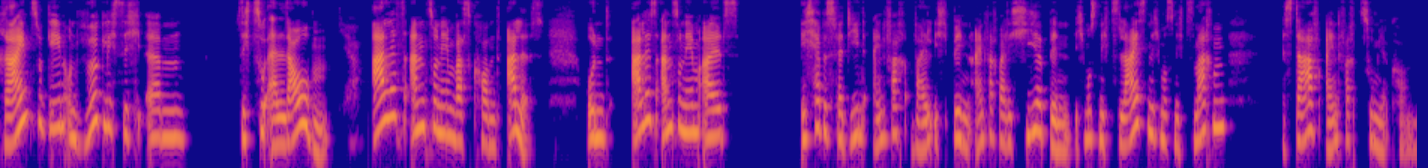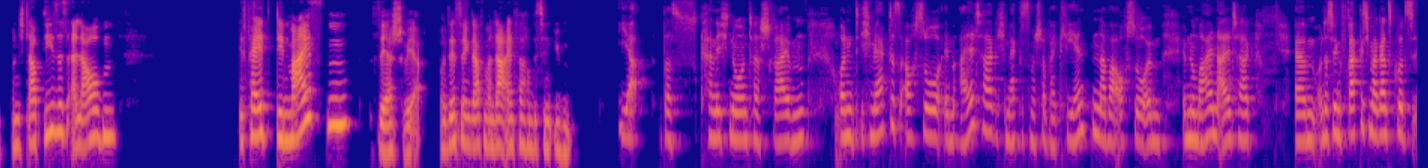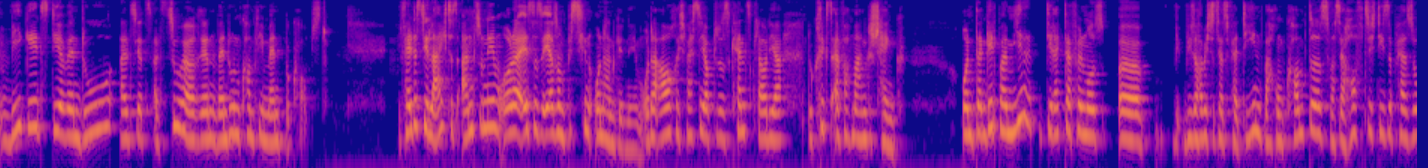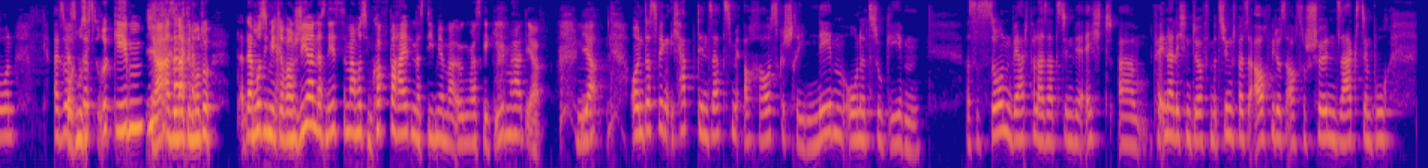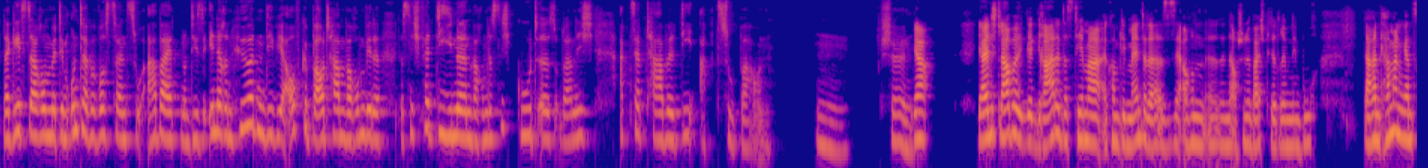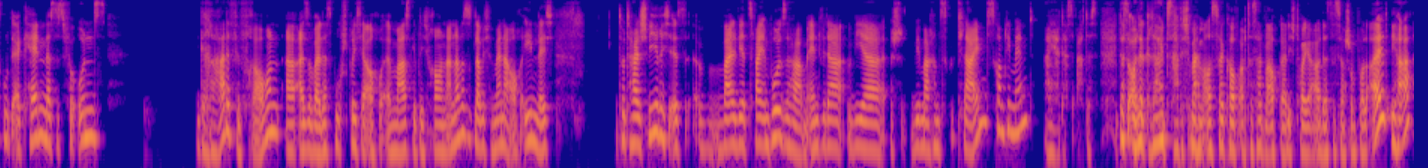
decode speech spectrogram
reinzugehen und wirklich sich, ähm, sich zu erlauben, ja. alles anzunehmen, was kommt, alles. Und alles anzunehmen als, ich habe es verdient, einfach weil ich bin, einfach weil ich hier bin. Ich muss nichts leisten, ich muss nichts machen. Es darf einfach zu mir kommen. Und ich glaube, dieses Erlauben fällt den meisten sehr schwer. Und deswegen darf man da einfach ein bisschen üben. Ja, das kann ich nur unterschreiben. Und ich merke das auch so im Alltag, ich merke das manchmal bei Klienten, aber auch so im, im normalen Alltag. Ähm, und deswegen frag dich mal ganz kurz, wie geht's dir, wenn du als jetzt als Zuhörerin, wenn du ein Kompliment bekommst? Fällt es dir leicht, das anzunehmen oder ist es eher so ein bisschen unangenehm? Oder auch, ich weiß nicht, ob du das kennst, Claudia, du kriegst einfach mal ein Geschenk. Und dann geht bei mir direkt der Filmus, äh, wieso habe ich das jetzt verdient? Warum kommt das? Was erhofft sich diese Person? Also das muss das, ich zurückgeben. Ja, also nach dem Motto, da muss ich mich revanchieren. Das nächste Mal muss ich im Kopf behalten, dass die mir mal irgendwas gegeben hat. Ja. Hm. Ja. Und deswegen, ich habe den Satz mir auch rausgeschrieben: Nehmen ohne zu geben. Das ist so ein wertvoller Satz, den wir echt ähm, verinnerlichen dürfen, beziehungsweise auch, wie du es auch so schön sagst im Buch, da geht es darum, mit dem Unterbewusstsein zu arbeiten und diese inneren Hürden, die wir aufgebaut haben, warum wir das nicht verdienen, warum das nicht gut ist oder nicht akzeptabel, die abzubauen. Hm. Schön. Ja. Ja, und ich glaube, gerade das Thema Komplimente, da ist ja auch, ein, äh, sind auch schöne Beispiele drin in dem Buch. Daran kann man ganz gut erkennen, dass es für uns gerade für Frauen, äh, also weil das Buch spricht ja auch äh, maßgeblich Frauen an, aber es ist, glaube ich, für Männer auch ähnlich, total schwierig ist, weil wir zwei Impulse haben. Entweder wir, wir machen es klein, das Kompliment. Ah ja, das, ach, das, das olle Kleid, das habe ich mal im Ausverkauf. Ach, das hat wir auch gar nicht teuer. Ah, das ist ja schon voll alt, ja.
